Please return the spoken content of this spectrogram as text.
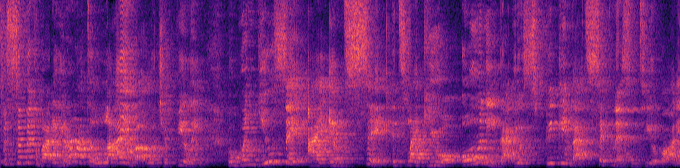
specific about it. You don't have to lie about what you're feeling. But when you say, I am sick, it's like you are owning that. You're speaking that sickness into your body.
